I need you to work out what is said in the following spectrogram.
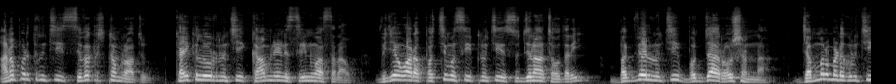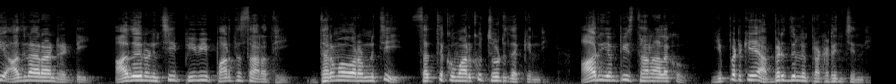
అనపర్తి నుంచి శివకృష్ణంరాజు కైకలూరు నుంచి కామినేని శ్రీనివాసరావు విజయవాడ పశ్చిమ సీట్ నుంచి సుజనా చౌదరి బద్వేల్ నుంచి బొజ్జా రోషన్న జమ్మలమడుగు నుంచి ఆదినారాయణ రెడ్డి ఆదోని నుంచి పివి పార్థసారథి ధర్మవరం నుంచి సత్యకుమార్కు చోటు దక్కింది. ఆరు ఎంపీ స్థానాలకు ఇప్పటికే అభ్యర్థుల్ని ప్రకటించింది.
